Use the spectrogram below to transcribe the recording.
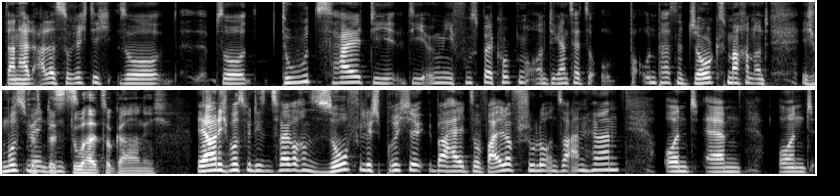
dann halt alles so richtig so so Dudes halt, die, die irgendwie Fußball gucken und die ganze Zeit so unpassende Jokes machen und ich musste mir Das in diesen bist du halt so gar nicht. ja, und ich muss mir diesen zwei Wochen so viele Sprüche über halt so Waldorfschule und so anhören. Und, ähm, und,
